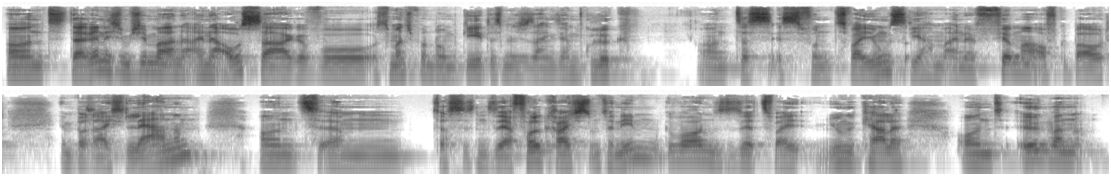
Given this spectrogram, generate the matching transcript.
Und da erinnere ich mich immer an eine Aussage, wo es manchmal darum geht, dass Menschen sagen, sie haben Glück. Und das ist von zwei Jungs, die haben eine Firma aufgebaut im Bereich Lernen. Und ähm, das ist ein sehr erfolgreiches Unternehmen geworden. Das sind sehr zwei junge Kerle. Und irgendwann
